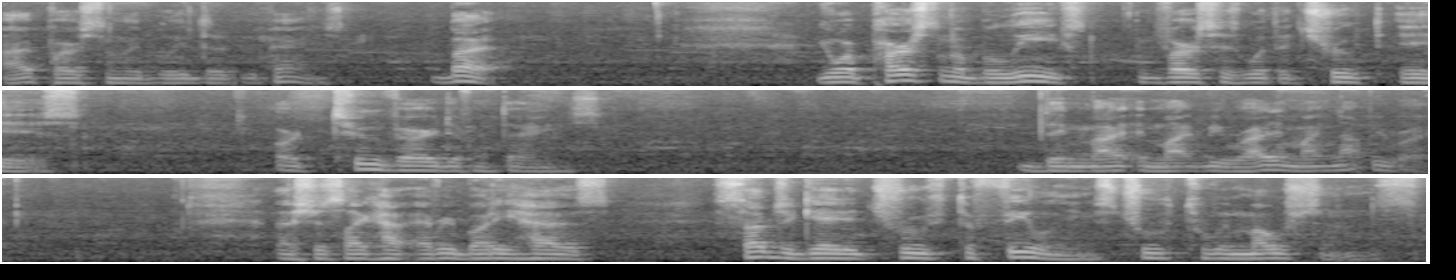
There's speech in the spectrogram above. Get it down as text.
I personally believe that it depends. But your personal beliefs versus what the truth is are two very different things. They might it might be right, it might not be right. That's just like how everybody has subjugated truth to feelings, truth to emotions,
